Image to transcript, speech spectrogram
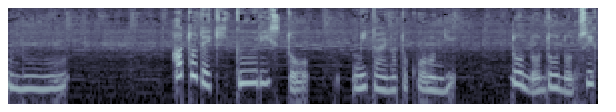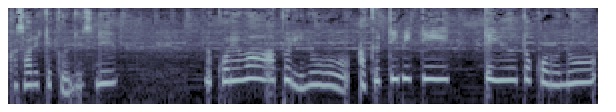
のー後で聞くリストみたいなところにどんどんどんどん追加されていくんですね。これはアプリのアクティビティっていうところの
